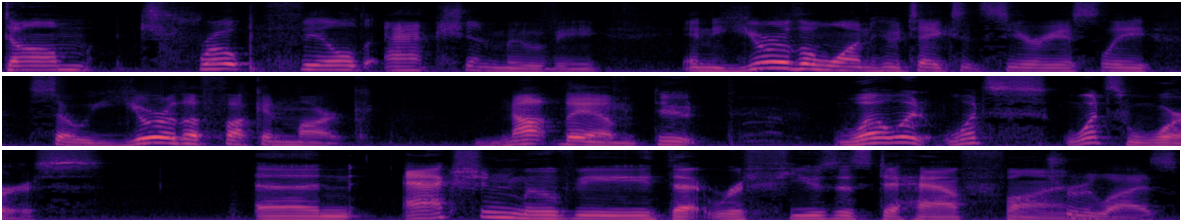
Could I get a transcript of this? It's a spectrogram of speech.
dumb, trope filled action movie. And you're the one who takes it seriously, so you're the fucking mark. Not them. dude what would what's what's worse an action movie that refuses to have fun True lies.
